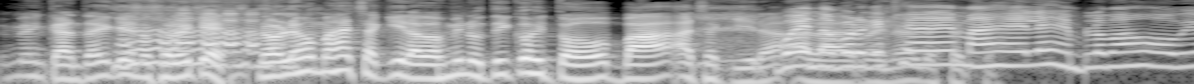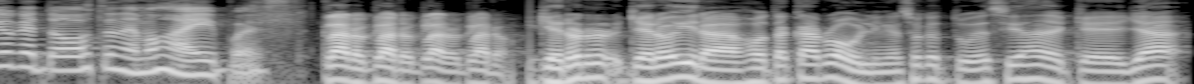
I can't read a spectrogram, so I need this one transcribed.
Me encanta que no sabe qué. No hablemos más de Shakira, dos minuticos y todo va a Shakira. a Bueno, porque es que además es el ejemplo más obvio que todos tenemos ahí, pues. Claro, claro, claro, claro. Quiero, quiero ir a J.K. Rowling, eso que tú decías de que ella,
